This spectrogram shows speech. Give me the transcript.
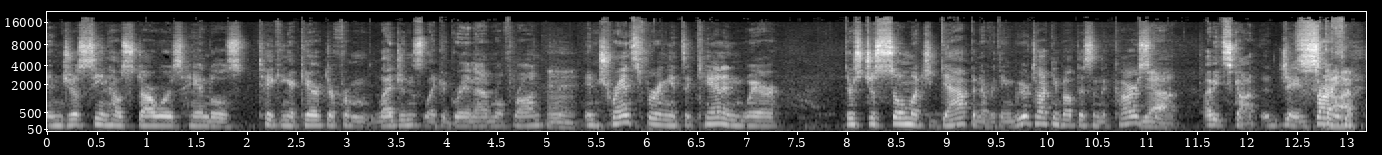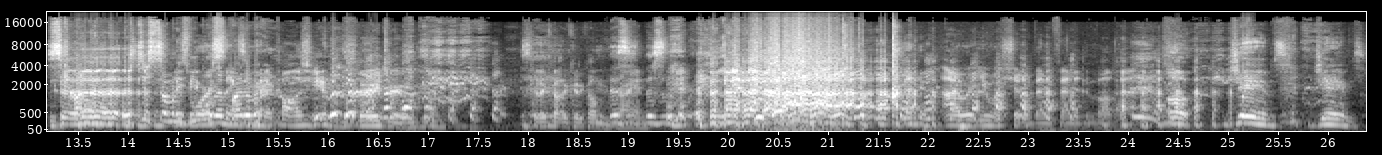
and just seen how Star Wars handles taking a character from Legends, like a Grand Admiral Thrawn, mm. and transferring it to canon, where there's just so much gap and everything. We were talking about this in the car Scott. I mean Scott, uh, James. Scott. Sorry, Scott. There's just so many There's people worse that things might I have. could have called you. Very true. could have called, could have called me This is Brian. this is. I would, you should have been offended about that. oh, James, James.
